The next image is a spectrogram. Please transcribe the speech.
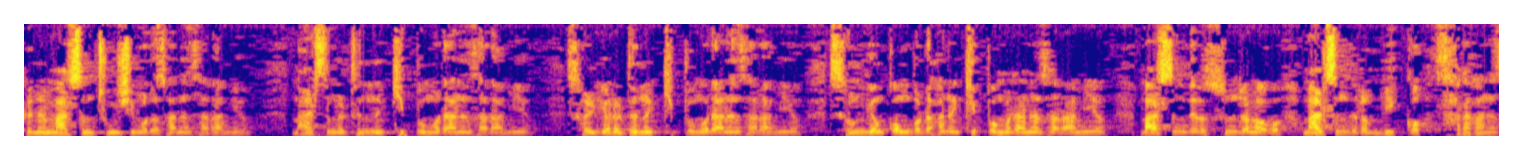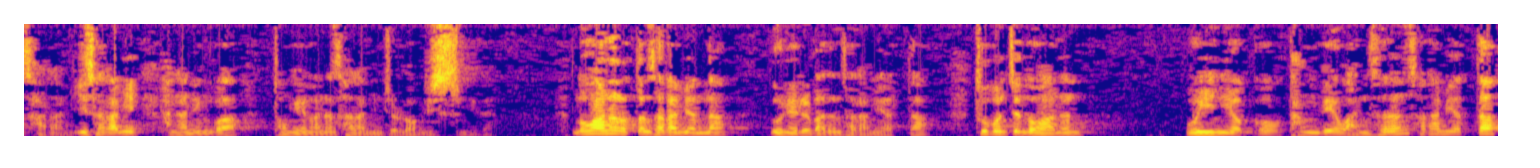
그는 말씀 중심으로 사는 사람이요. 말씀을 듣는 기쁨을 하는 사람이요. 설교를 듣는 기쁨을 하는 사람이요. 성경 공부를 하는 기쁨을 하는 사람이요. 말씀대로 순종하고 말씀대로 믿고 살아가는 사람. 이 사람이 하나님과 동행하는 사람인 줄로 믿습니다. 노아는 어떤 사람이었나? 은혜를 받은 사람이었다. 두 번째 노아는 의인이었고 당대에 완선한 사람이었다.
